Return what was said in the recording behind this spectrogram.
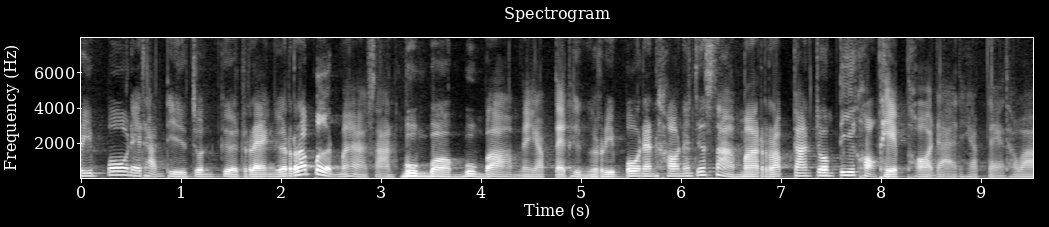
ริปโป้ในทันทีจนเกิดแรงระเบิดมหาศาลบูมบอมบูมบามนะครับแต่ถึงริปโป้นั้นเขานั้นจะสามารถรับการโจมตีของเทปทอได้นะครับแต่ทว่า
